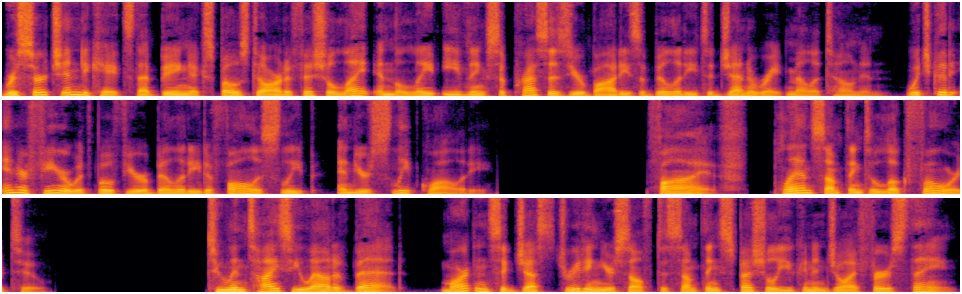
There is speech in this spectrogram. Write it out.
Research indicates that being exposed to artificial light in the late evening suppresses your body's ability to generate melatonin, which could interfere with both your ability to fall asleep and your sleep quality. 5. Plan something to look forward to. To entice you out of bed, Martin suggests treating yourself to something special you can enjoy first thing.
